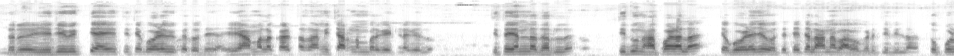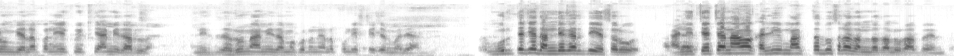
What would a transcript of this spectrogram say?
तर हे जे व्यक्ती आहे तिथे गोळ्या विकत होते. हे आम्हाला कळताच आम्ही चार नंबर गेटला गेलो. तिथं यांना धरलं. तिथून हा पळाला. त्या गोळ्या ज्या होत्या त्याच्या लहाना भावाकडे ते दिला. तो पळून गेला पण एक व्यक्ती आम्ही धरला. आणि धरून आम्ही जमा करून याला पोलीस स्टेशनमध्ये आणलं. मूर्त्याचे धंदे करते हे सर्व. आणि त्याच्या नावाखाली मागचा दुसरा धंदा चालू राहतो यांचा.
